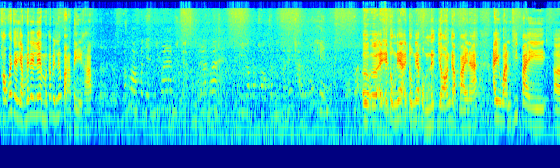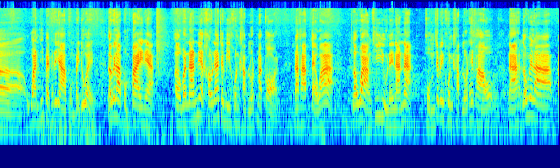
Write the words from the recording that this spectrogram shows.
เขาก็จะยังไม่ได้เล่มมันก็เป็นเรื่องปกติครับ แล้วมองประเด็นที่ว่ามีการสัมภาษณ์ว่า มีรปภคนหนึงมาให้ข่าวว่าเห็นว่าเออเออไอไอตรงเนี้ยไอตรงเนี้ยผมนึกย้อนกลับไปนะ ไอวันที่ไปเอ่อวันที่ไปพัทยาผมไปด้วย แล้วเวลาผมไปเนี่ยเออวันนั้นเนี่ยเขาน่าจะมีคนขับรถมาก่อนนะครับ แต่ว่าระหว่างที่อยู่ในนั้นน่ะผมจะเป็นคนขับรถให้เขา นะแล้วเวลาไป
